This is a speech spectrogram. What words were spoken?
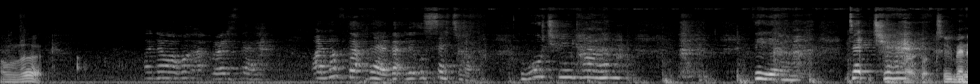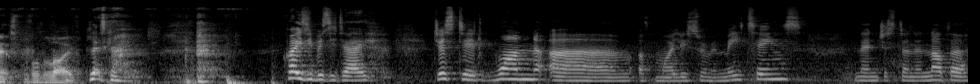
Oh, look. I know I want that rose there. I love that there, that little setup. The watering can, the um, deck chair. I've got two minutes before the live. Let's go. Crazy busy day. Just did one um, of my loose women meetings and then just done another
